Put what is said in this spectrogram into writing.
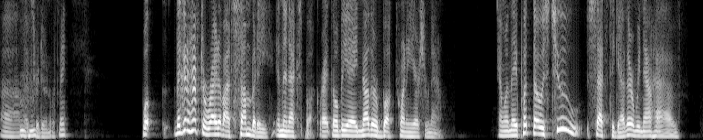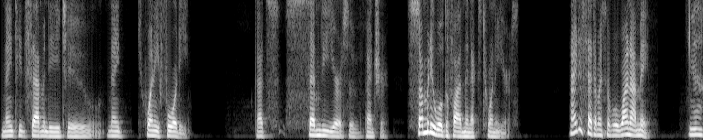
Uh, mm-hmm. Thanks for doing it with me. Well, they're going to have to write about somebody in the next book, right? There'll be another book 20 years from now. And when they put those two sets together, we now have 1970 to 2040. That's 70 years of venture. Somebody will define the next 20 years. And I just said to myself, well, why not me? Yeah.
